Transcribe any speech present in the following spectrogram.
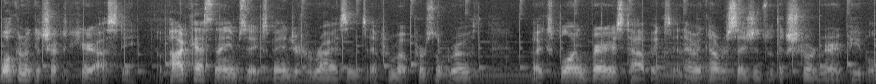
Welcome to Constructive Curiosity, a podcast that aims to expand your horizons and promote personal growth by exploring various topics and having conversations with extraordinary people.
